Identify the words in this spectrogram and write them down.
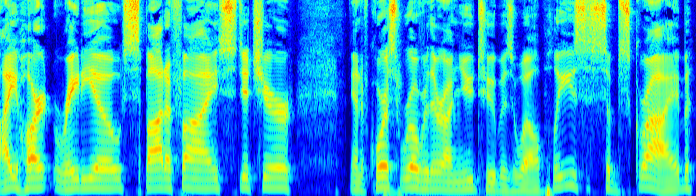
iHeartRadio, Spotify, Stitcher, and of course, we're over there on YouTube as well. Please subscribe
